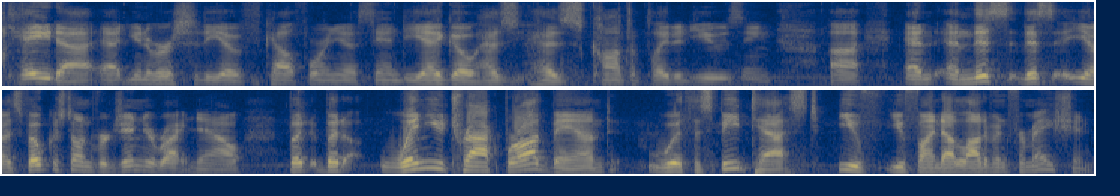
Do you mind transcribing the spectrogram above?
CAIDA at University of California, San Diego has has contemplated using. Uh, and and this this you know it's focused on Virginia right now. But but when you track broadband with the speed test, you you find out a lot of information.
